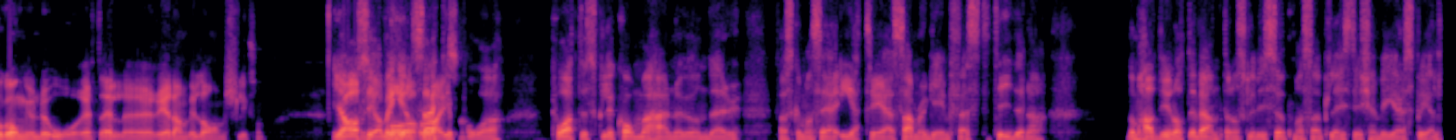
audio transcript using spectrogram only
på gång under året eller redan vid launch. Liksom. ja så jag var helt säker Horizon. på, på att det skulle komma här nu under, vad ska man säga, E3, Summer Game Fest-tiderna. De hade ju något event där de skulle visa upp massa Playstation VR-spel.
